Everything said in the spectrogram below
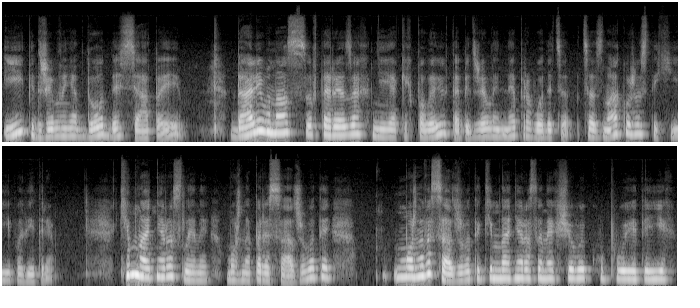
і підживлення до 10. Далі у нас в Терезах ніяких поливів та підживлень не проводиться. Це знак уже стихії повітря. Кімнатні рослини можна пересаджувати, можна висаджувати кімнатні рослини, якщо ви купуєте їх.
